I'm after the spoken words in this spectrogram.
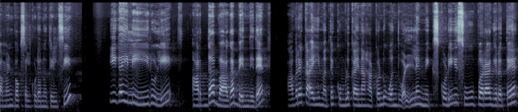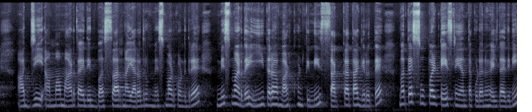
ಕಮೆಂಟ್ ಬಾಕ್ಸಲ್ಲಿ ಕೂಡ ತಿಳಿಸಿ. ಈಗ ಇಲ್ಲಿ ಈರುಳ್ಳಿ ಅರ್ಧ ಭಾಗ ಬೆಂದಿದೆ. ಅವರೆಕಾಯಿ ಮತ್ತು ಕುಂಬಳಕಾಯಿನ ಹಾಕ್ಕೊಂಡು ಒಂದು ಒಳ್ಳೆ ಮಿಕ್ಸ್ ಕೊಡಿ ಸೂಪರಾಗಿರುತ್ತೆ ಅಜ್ಜಿ, ಅಮ್ಮ ಮಾಡ್ತಾ ಇದ್ದಿದ್ದು ಬಸ್ಸಾರನ್ನ ಯಾರಾದರೂ ಮಿಸ್ ಮಾಡ್ಕೊಂಡಿದ್ರೆ ಮಿಸ್ ಮಾಡಿದೆ ಈ ಥರ ಮಾಡ್ಕೊಂಡು ತಿನ್ನಿ, ಸಖತ್ತಾಗಿರುತ್ತೆ. ಮತ್ತು ಸೂಪರ್ ಟೇಸ್ಟಿ ಅಂತ ಕೂಡ ಹೇಳ್ತಾ ಇದ್ದೀನಿ.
